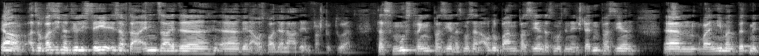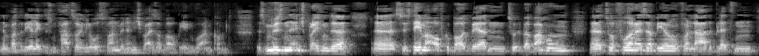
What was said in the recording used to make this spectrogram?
Ja, also was ich natürlich sehe, ist auf der einen Seite äh, den Ausbau der Ladeinfrastruktur. Das muss dringend passieren. Das muss an Autobahnen passieren, das muss in den Städten passieren, ähm, weil niemand wird mit einem batterieelektrischen Fahrzeug losfahren, wenn er nicht weiß, ob er auch irgendwo ankommt. Es müssen entsprechende äh, Systeme aufgebaut werden zur Überwachung, äh, zur Vorreservierung von Ladeplätzen,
